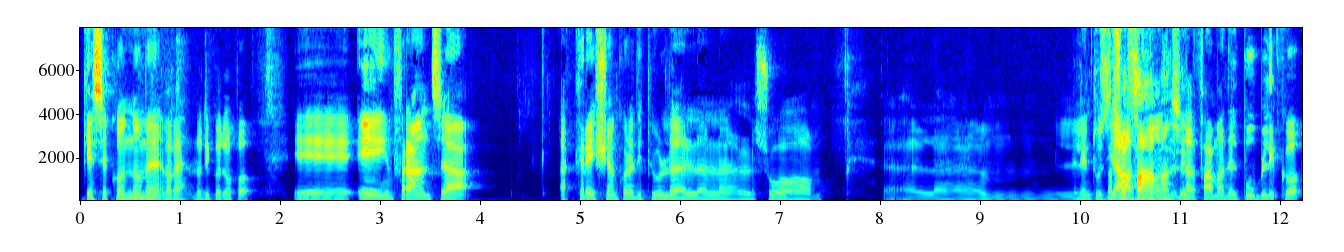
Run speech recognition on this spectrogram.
che secondo me, vabbè, lo dico dopo, e, e in Francia accresce ancora di più il, il- il suo... eh, il- l'entusiasmo, La fama, sì. la fama del pubblico,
